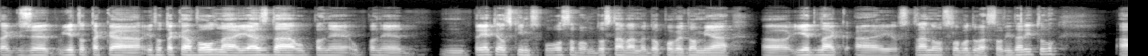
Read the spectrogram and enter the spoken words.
takže je to, taká, je to taká voľná jazda úplne, úplne priateľským spôsobom dostávame do povedomia uh, jednak aj stranu Slobodu a Solidaritu a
